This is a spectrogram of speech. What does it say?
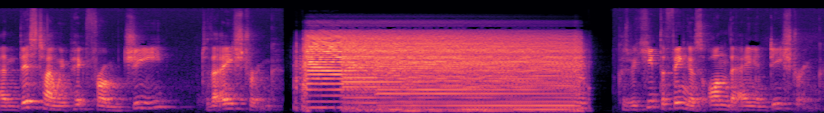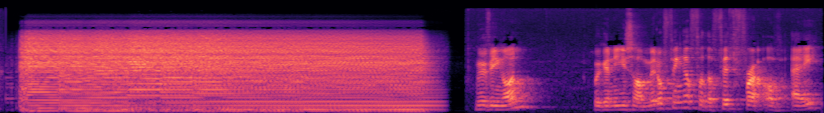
and this time we pick from G to the A string. Because we keep the fingers on the A and D string. Moving on, we're going to use our middle finger for the fifth fret of A,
